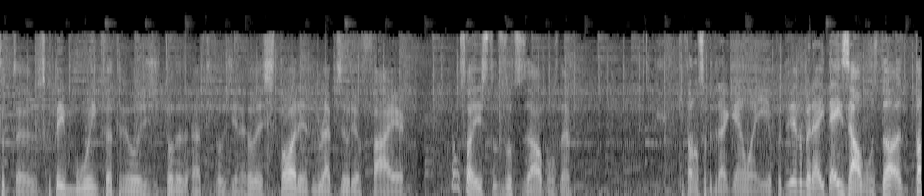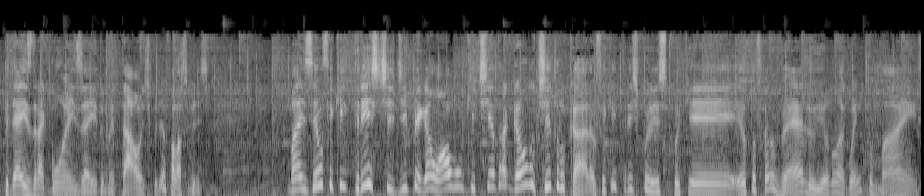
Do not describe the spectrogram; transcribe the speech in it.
puta, eu escutei muito a trilogia, toda a trilogia, né, toda a história do Rhapsody of Fire. Não só isso, todos os outros álbuns, né? Que falam sobre dragão aí. Eu poderia enumerar aí 10 álbuns, do, top 10 dragões aí do metal, a gente podia falar sobre isso. Mas eu fiquei triste de pegar um álbum que tinha dragão no título, cara. Eu fiquei triste por isso, porque eu tô ficando velho e eu não aguento mais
